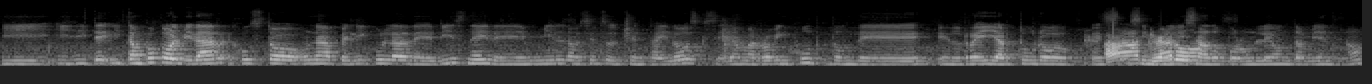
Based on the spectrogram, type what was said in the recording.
Y, y, tampoco olvidar justo una película de Disney de 1982 que se llama Robin Hood, donde el rey Arturo es ah, simbolizado por un león también, ¿no?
